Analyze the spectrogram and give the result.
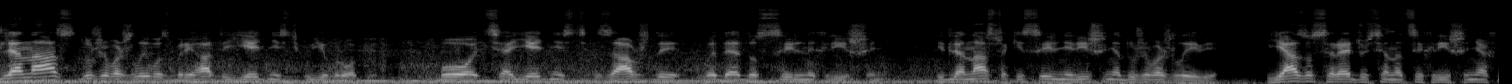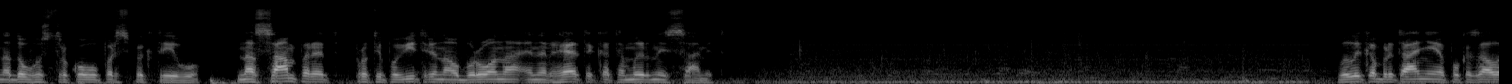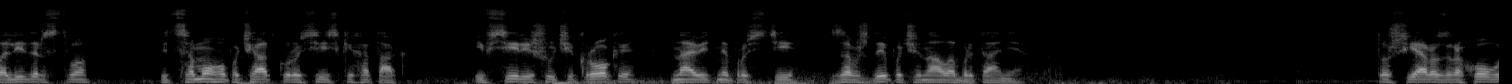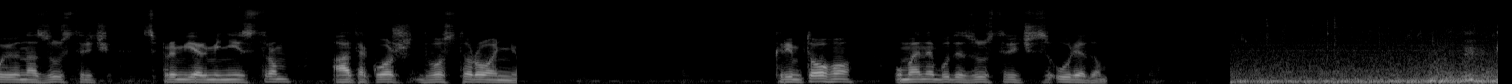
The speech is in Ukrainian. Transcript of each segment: Для нас дуже важливо зберігати єдність у Європі, бо ця єдність завжди веде до сильних рішень. І для нас такі сильні рішення дуже важливі. Я зосереджуся на цих рішеннях на довгострокову перспективу. Насамперед, протиповітряна оборона, енергетика та мирний саміт. Велика Британія показала лідерство від самого початку російських атак, і всі рішучі кроки, навіть непрості, завжди починала Британія. Тож я розраховую на зустріч з прем'єр-міністром, а також двосторонню. Крім того, у мене буде зустріч з урядом.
